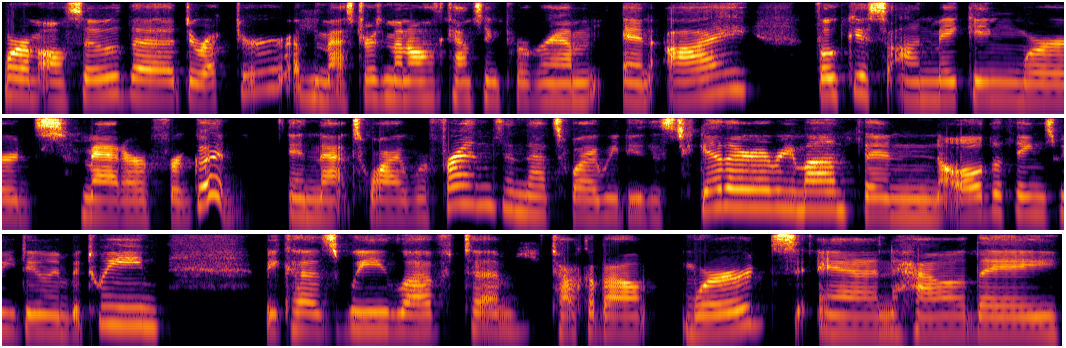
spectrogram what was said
where I'm also the director of the Master's Mental Health Counseling Program. And I focus on making words matter for good. And that's why we're friends. And that's why we do this together every month and all the things we do in between, because we love to talk about words and how they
